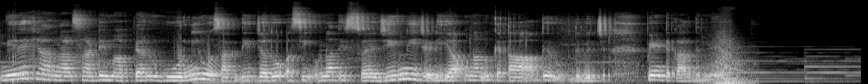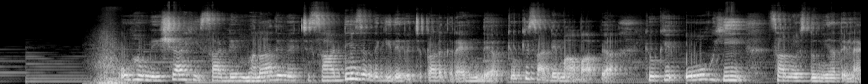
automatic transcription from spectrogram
ਮੇਰੇ ਖਿਆਲ ਨਾਲ ਸਾਡੇ ਮਾਪਿਆਂ ਨੂੰ ਹੋਰ ਨਹੀਂ ਹੋ ਸਕਦੀ ਜਦੋਂ ਅਸੀਂ ਉਹਨਾਂ ਦੀ ਸਵੈ ਜੀਵਨੀ ਜਿਹੜੀ ਆ, ਉਹਨਾਂ ਨੂੰ ਕਿਤਾਬ ਦੇ ਰੂਪ ਦੇ ਵਿੱਚ ਪੇਂਟ ਕਰ ਦਿੰਦੇ ਆ ਉਹ ਹਮੇਸ਼ਾ ਹੀ ਸਾਡੇ ਮਨਾਂ ਦੇ ਵਿੱਚ, ਸਾਡੀ ਜ਼ਿੰਦਗੀ ਦੇ ਵਿੱਚ ਧੜਕ ਰਹੇ ਹੁੰਦੇ ਆ, ਕਿਉਂਕਿ ਸਾਡੇ ਮਾਪੇ ਆ, ਕਿਉਂਕਿ ਉਹ ਹੀ ਸਾਨੂੰ ਇਸ ਦੁਨੀਆ ਤੇ ਲੈ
